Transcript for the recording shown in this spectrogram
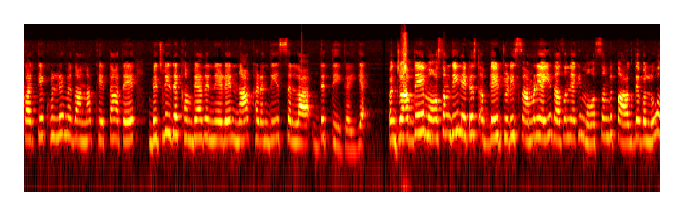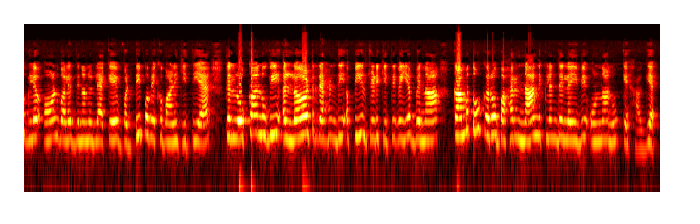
ਕਰਕੇ ਖੁੱਲੇ ਮੈਦਾਨਾਂ, ਖੇਤਾਂ ਅਤੇ ਬਿਜਲੀ ਦੇ ਖੰਭਿਆਂ ਦੇ ਨੇੜੇ ਨਾ ਖੜਨ ਦੀ ਸਲਾਹ ਦਿੱਤੀ ਗਈ ਹੈ। ਪੰਜਾਬ ਦੇ ਮੌਸਮ ਦੀ ਲੇਟੈਸਟ ਅਪਡੇਟ ਜਿਹੜੀ ਸਾਹਮਣੇ ਆਈ ਹੈ, ਦੱਸ ਦਿੰਦੇ ਹਾਂ ਕਿ ਮੌਸਮ ਵਿਭਾਗ ਦੇ ਵੱਲੋਂ ਅਗਲੇ ਆਉਣ ਵਾਲੇ ਦਿਨਾਂ ਨੂੰ ਲੈ ਕੇ ਵੱਡੀ ਭਵਿੱਖਬਾਣੀ ਕੀਤੀ ਹੈ ਤੇ ਲੋਕਾਂ ਨੂੰ ਵੀ ਅਲਰਟ ਰਹਿਣ ਦੀ ਅਪੀਲ ਜਿਹੜੀ ਕੀਤੀ ਗਈ ਹੈ, ਬਿਨਾਂ ਕੰਮ ਤੋਂ ਘਰੋਂ ਬਾਹਰ ਨਾ ਨਿਕਲਣ ਦੇ ਲਈ ਵੀ ਉਹਨਾਂ ਨੂੰ ਕਿਹਾ ਗਿਆ ਹੈ।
